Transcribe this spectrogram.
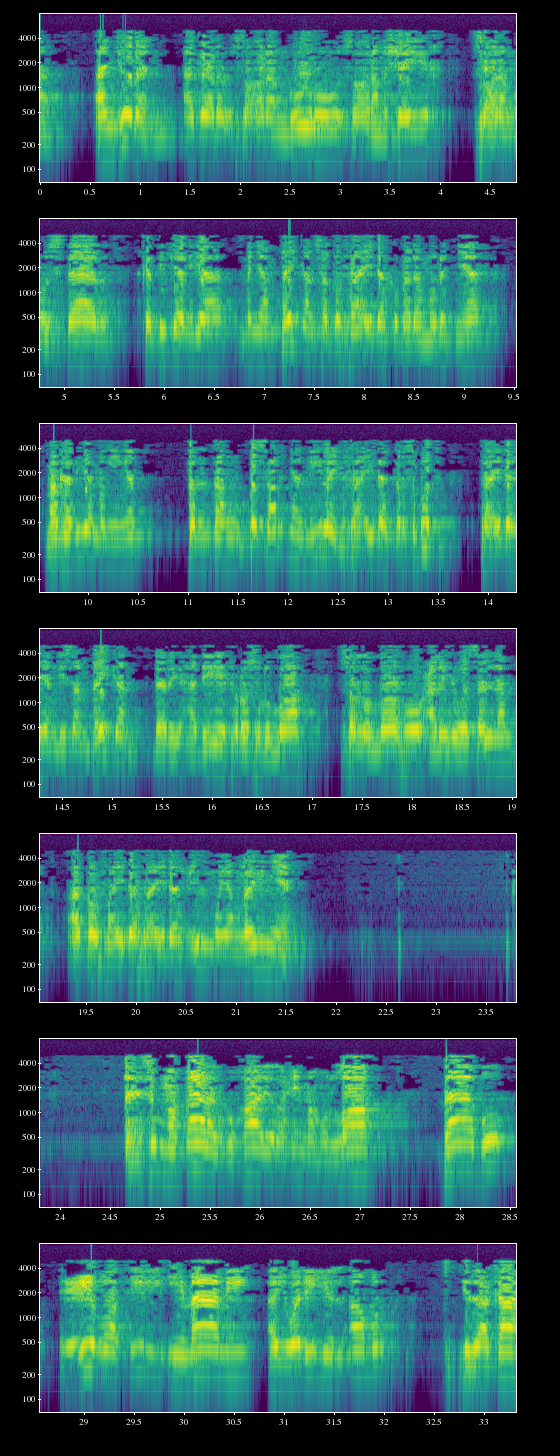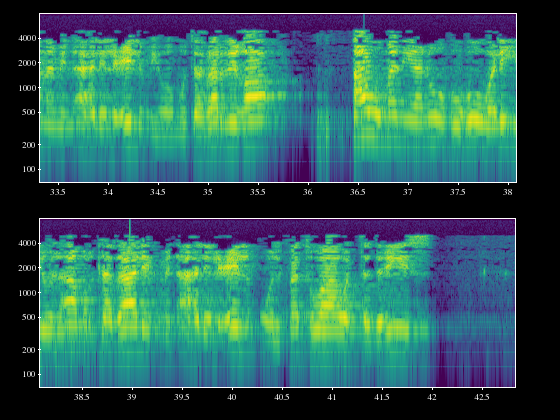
anjuran agar seorang guru, seorang syekh, seorang ustaz ketika dia menyampaikan satu faedah kepada muridnya, maka dia mengingat tentang besarnya nilai faedah tersebut, faedah yang disampaikan dari hadis Rasulullah sallallahu alaihi wasallam atau faedah-faedah ilmu yang lainnya. ثم قال البخاري رحمه الله باب عظة الإمام أي ولي الأمر إذا كان من أهل العلم ومتفرغا أو من ينوبه ولي الأمر كذلك من أهل العلم والفتوى والتدريس.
